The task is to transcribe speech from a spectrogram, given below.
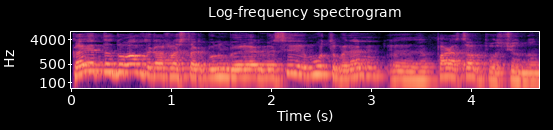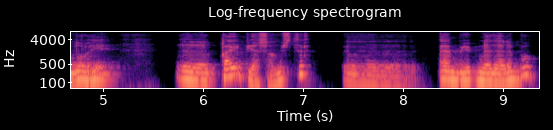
Gayet de doğaldır arkadaşlar bunun böyle ermesi. Muhtemelen e, parasal pozisyondan dolayı e, kayıp yaşamıştır. E, en büyük nedeni bu.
